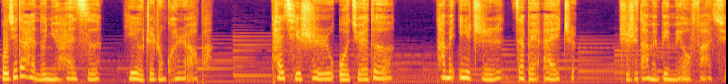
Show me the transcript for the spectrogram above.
我觉得很多女孩子也有这种困扰吧。但其实，我觉得，他们一直在被爱着，只是他们并没有发觉。”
